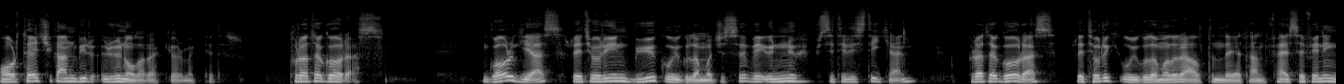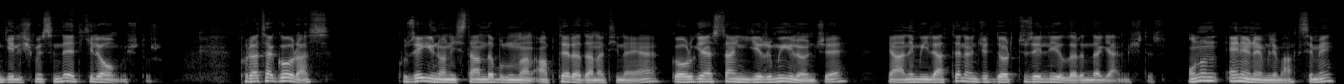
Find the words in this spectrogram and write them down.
ortaya çıkan bir ürün olarak görmektedir. Protagoras Gorgias, retoriğin büyük uygulamacısı ve ünlü stilistiyken, Protagoras, retorik uygulamaları altında yatan felsefenin gelişmesinde etkili olmuştur. Protagoras, Kuzey Yunanistan'da bulunan Aptera'dan Atina'ya Gorgias'tan 20 yıl önce yani milattan önce 450 yıllarında gelmiştir. Onun en önemli maksimi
